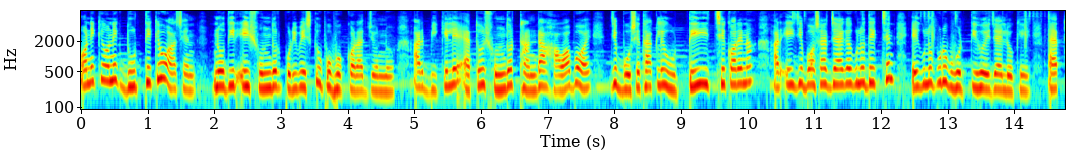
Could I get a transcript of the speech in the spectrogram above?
অনেকে অনেক দূর থেকেও আসেন নদীর এই সুন্দর পরিবেশকে উপভোগ করার জন্য। আর বিকেলে এত সুন্দর ঠান্ডা হাওয়া বয় যে বসে থাকলে উঠতেই ইচ্ছে করে না। আর এই যে বসার জায়গাগুলো দেখছেন, এগুলো পুরো ভর্তি হয়ে যায় লোকে, এত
